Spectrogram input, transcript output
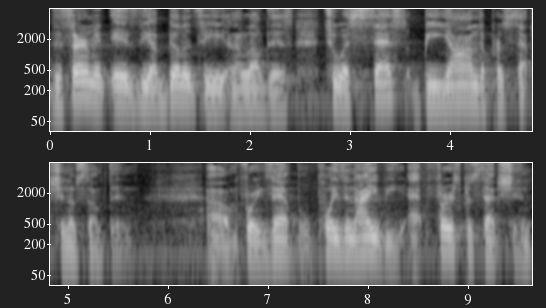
Discernment is the ability, and I love this, to assess beyond the perception of something. Um, for example, poison ivy, at first perception,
